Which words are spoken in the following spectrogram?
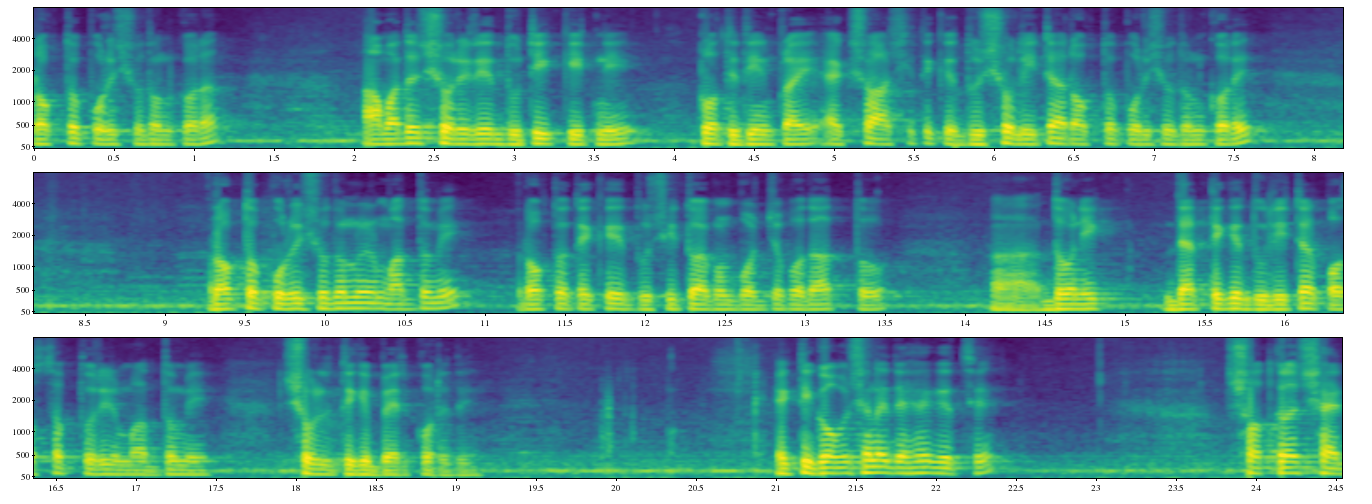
রক্ত পরিশোধন করা। আমাদের শরীরে দুটি কিডনি প্রতিদিন প্রায় একশো আশি থেকে দুশো লিটার রক্ত পরিশোধন করে। রক্ত পরিশোধনের মাধ্যমে রক্ত থেকে দূষিত এবং বর্জ্য পদার্থ দৈনিক দেড় থেকে দু লিটার প্রস্রাব তৈরির মাধ্যমে শরীর থেকে বের করে দেয়। একটি গবেষণায় দেখা গেছে শতকরা ষাট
